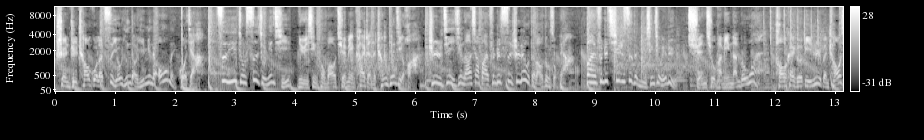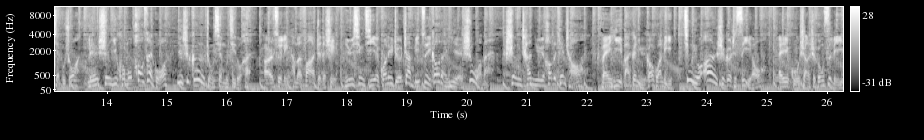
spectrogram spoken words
甚至超过了自由引导移民的欧美国家。自一九四九年起，女性同胞全面开展的撑天计划，至今已经拿下百分之四十六的劳动总量，百分之七十四的女性就业率，全球排名 number one。抛开隔壁日本、朝鲜不说，连生意狂魔泡菜国也是各种羡慕嫉妒恨。而最令他们发指的是，女性企业管理者占比最高的也是我们，盛产女豪的天朝，每一百个女高管里就有二十个是 CEO。A 股上市公司里，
